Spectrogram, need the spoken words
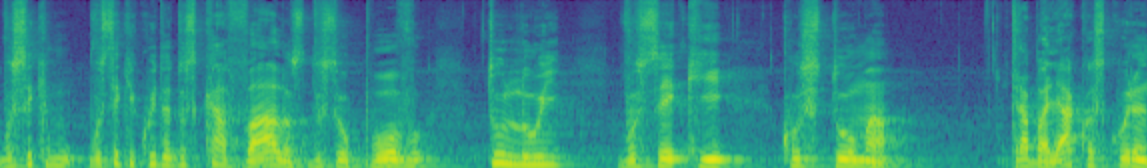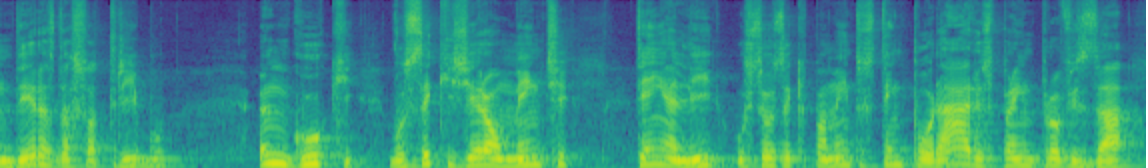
você que, você que cuida dos cavalos do seu povo, Tului, você que costuma trabalhar com as curandeiras da sua tribo, Anguk, você que geralmente tem ali os seus equipamentos temporários para improvisar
